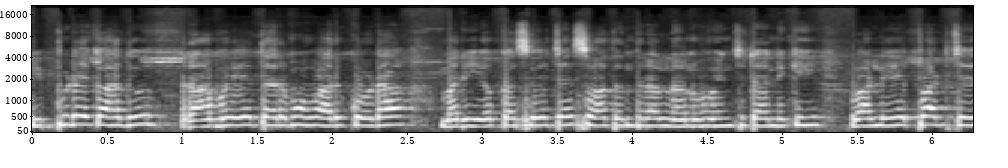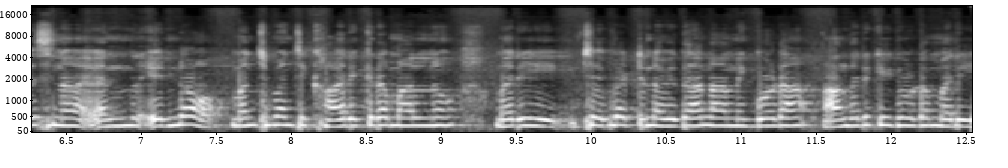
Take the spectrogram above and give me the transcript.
ఇప్పుడే కాదు రాబోయే తరం వారు కూడా మరి యొక్క స్వేచ్ఛ స్వాతంత్రాలను అనుభవించడానికి వాళ్ళు ఏర్పాటు చేసిన ఎన్- ఎన్నో మంచి మంచి కార్యక్రమాలను మరి చేపట్టిన విధానానికి కూడా అందరికీ కూడా మరి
